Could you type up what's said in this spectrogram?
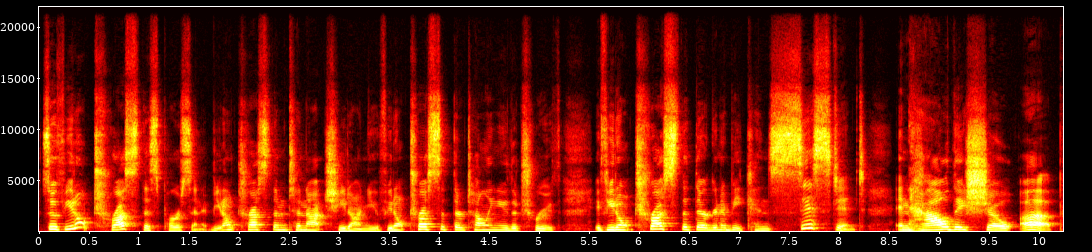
So if you don't trust this person, if you don't trust them to not cheat on you, if you don't trust that they're telling you the truth, if you don't trust that they're going to be consistent in how they show up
